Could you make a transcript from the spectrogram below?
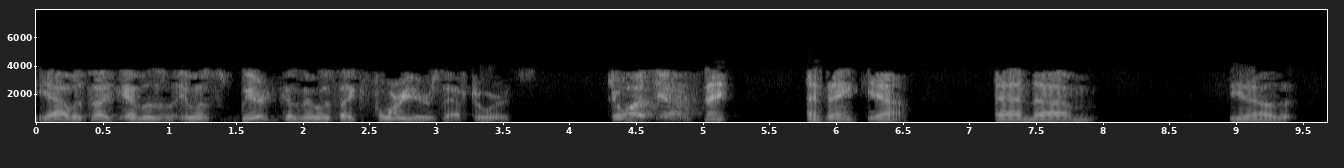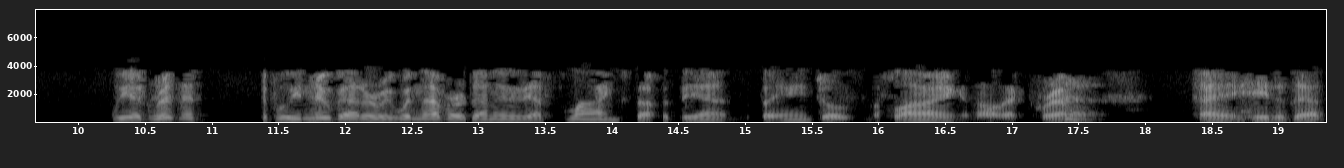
Yeah, it was like it was it was weird because it was like four years afterwards. It was, yeah. I think, I think, yeah, and um, you know, we had written it. If we knew better, we would never have done any of that flying stuff at the end with the angels and the flying and all that crap. I hated that.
